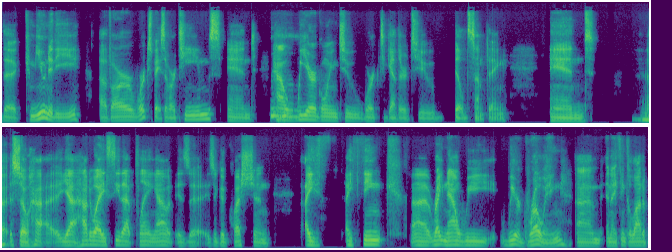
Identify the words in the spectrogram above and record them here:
the community of our workspace of our teams and mm-hmm. how we are going to work together to build something. And uh, so how, yeah how do i see that playing out is a is a good question. I i think uh, right now we we are growing um, and i think a lot of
